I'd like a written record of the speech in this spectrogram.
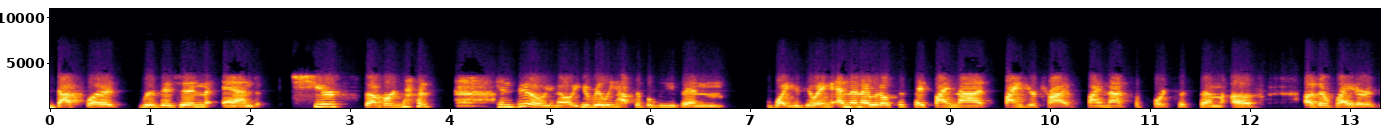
that's what revision and sheer stubbornness can do. You know, you really have to believe in what you're doing. And then I would also say find that, find your tribe, find that support system of other writers,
